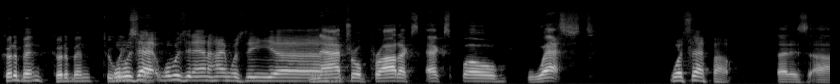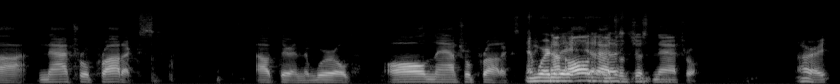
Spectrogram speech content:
Could have been. Could have been two what was that? What was it? Anaheim was the uh, Natural Products Expo West. What's that about? That is uh, natural products out there in the world. All natural products. And where do Not they- all uh, natural, just natural. All right.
